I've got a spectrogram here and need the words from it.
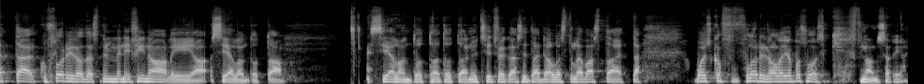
että kun Florida tästä nyt meni finaaliin ja siellä on tota, siellä on tota, tota, nyt sitten Vegas tai Dallas tulee vastaan, että voisiko Florida olla jopa suosikki finaalisarja?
